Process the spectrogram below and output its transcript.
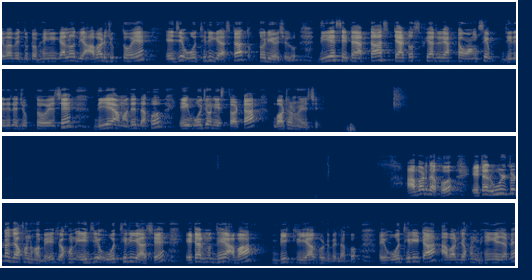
এভাবে দুটো ভেঙে গেল, দিয়ে আবার যুক্ত হয়ে এই যে ও থ্রি গ্যাসটা তৈরি হয়েছিল। দিয়ে সেটা একটা স্ট্র্যাটোস্ফিয়ারের একটা অংশে ধীরে ধীরে যুক্ত হয়েছে, দিয়ে আমাদের দেখো এই ওজন স্তরটা গঠন হয়েছে। আবার দেখো, এটার উল্টোটা যখন হবে, যখন এই যে ও থ্রি আছে, এটার মধ্যে আবার বিক্রিয়া ঘটবে, দেখো। এই ও থ্রিটা আবার যখন ভেঙে যাবে,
